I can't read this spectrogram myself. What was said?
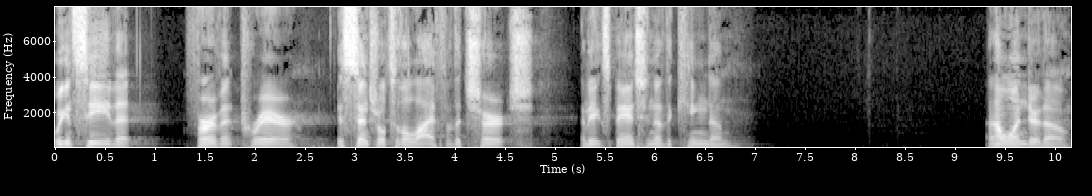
We can see that fervent prayer is central to the life of the church and the expansion of the kingdom. And I wonder, though,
